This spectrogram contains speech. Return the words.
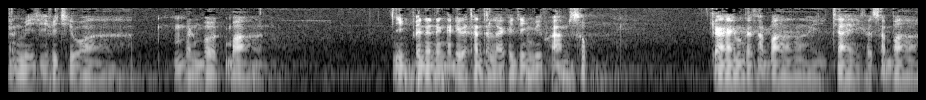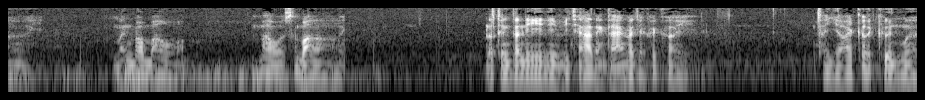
มันมีชีวิตชีวา มันเบิกบาน ยิ่งเป็นอันหนึ่งอันเดียวกับท่านทั้งหลายก็ยิ่งมีความสุข กายมันก็สบาย ใจก็สบาย มันเบาเบาเบาสบาย แล้วถึงตอนนี้นี่วิชาต่างๆ ก็จะค่อยๆ ทยอยเกิดขึ้นเมื่อ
